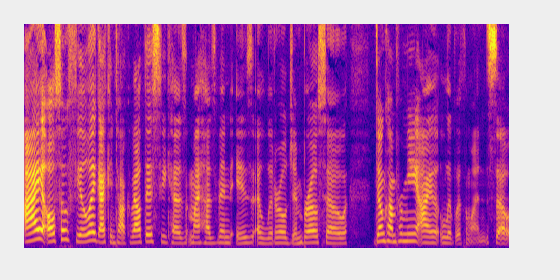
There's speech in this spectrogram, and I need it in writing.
I also feel like I can talk about this because my husband is a literal gym bro. So don't come for me. I live with one. So,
